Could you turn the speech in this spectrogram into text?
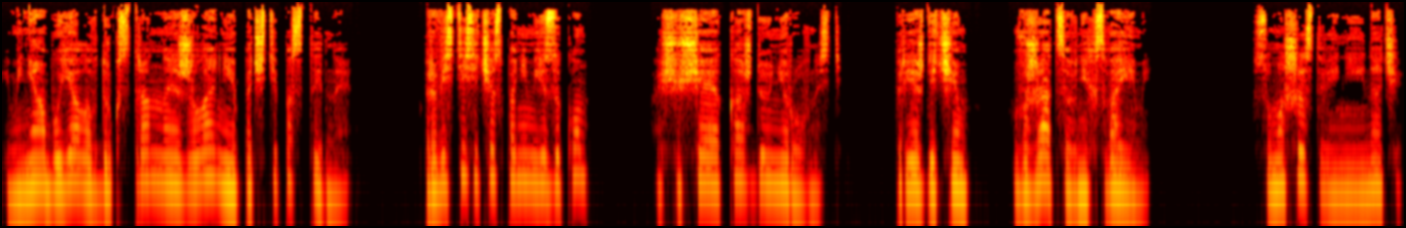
И меня обуяло вдруг странное желание, почти постыдное провести сейчас по ним языком, ощущая каждую неровность, прежде чем вжаться в них своими. Сумасшествие не иначе.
